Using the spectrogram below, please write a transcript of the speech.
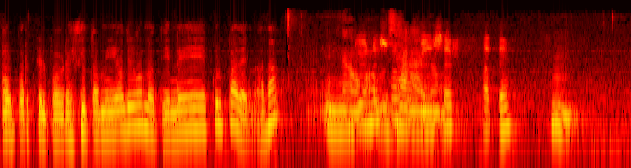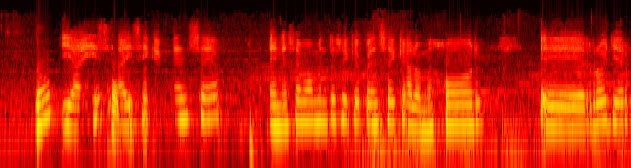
o porque el pobrecito mío, digo, no tiene culpa de nada. No, yo no o sea, pensé, fíjate. Mm. Y ahí, ahí sí que pensé, en ese momento sí que pensé que a lo mejor eh, Roger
